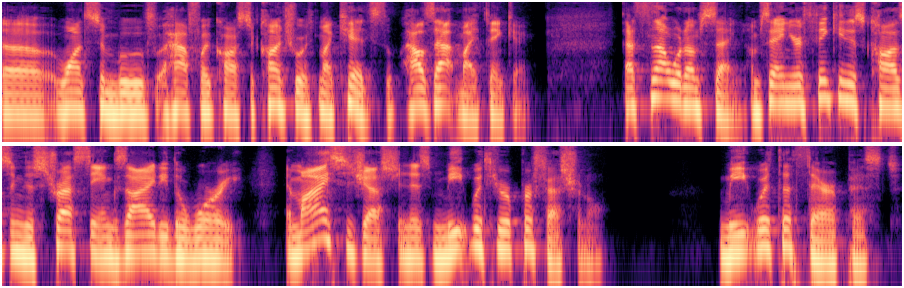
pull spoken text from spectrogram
uh, wants to move halfway across the country with my kids. How's that my thinking? That's not what I'm saying. I'm saying your thinking is causing the stress, the anxiety, the worry. And my suggestion is meet with your professional, meet with a therapist,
